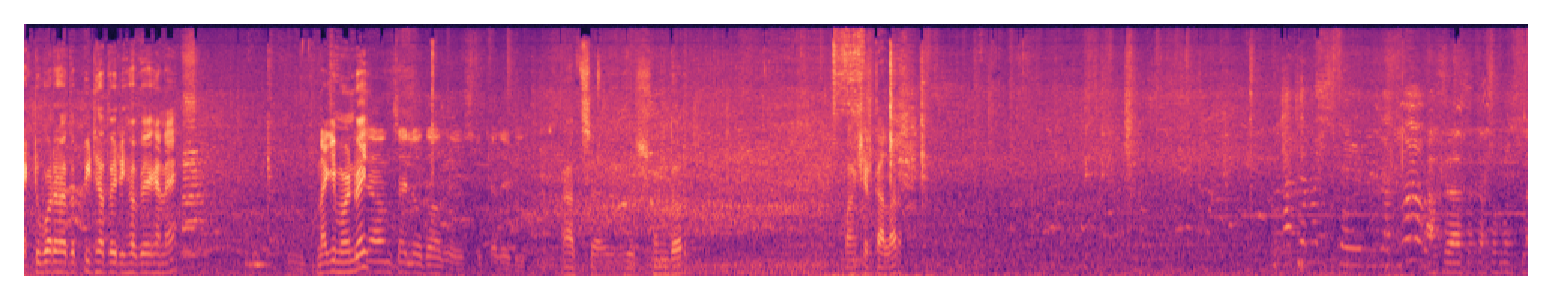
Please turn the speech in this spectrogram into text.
একটু পরে হয়তো পিঠা তৈরি হবে এখানে নাকি মোহন ভাই যেমন চাইলেও দেওয়া যাবে সেটা রেডি আচ্ছা বেশ সুন্দর মাংসের কালার আছে আছে কাঁচা মশলা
